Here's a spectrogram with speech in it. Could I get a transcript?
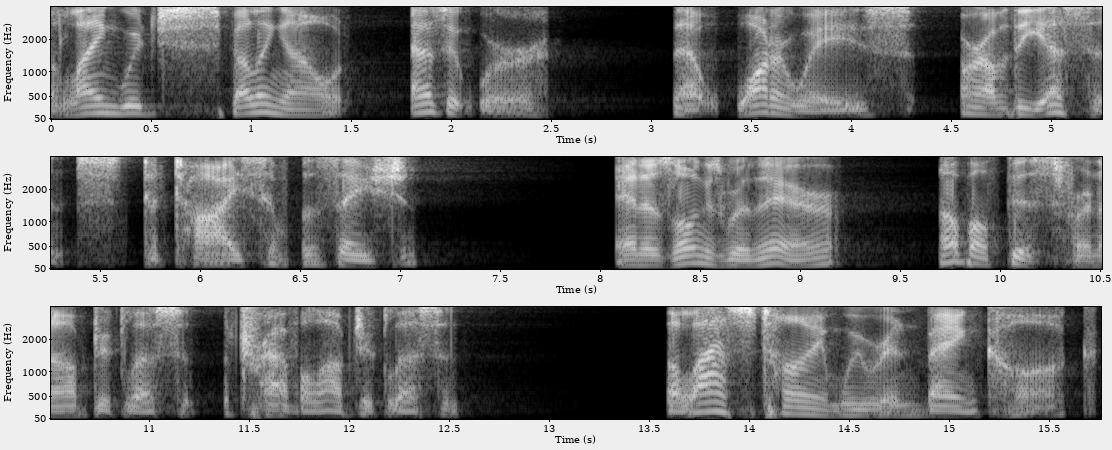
the language spelling out, as it were, that waterways are of the essence to Thai civilization. And as long as we're there, how about this for an object lesson, a travel object lesson? The last time we were in Bangkok,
